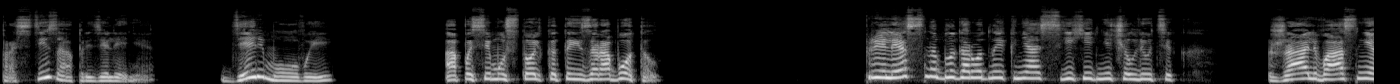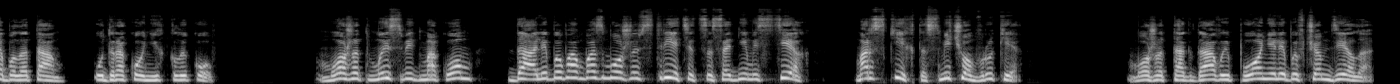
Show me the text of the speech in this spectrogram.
прости за определение, дерьмовый. А посему столько ты и заработал. «Прелестно, благородный князь!» — ехидничал Лютик. «Жаль, вас не было там, у драконьих клыков. Может, мы с ведьмаком дали бы вам возможность встретиться с одним из тех, морских-то, с мечом в руке. Может, тогда вы поняли бы, в чем дело,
